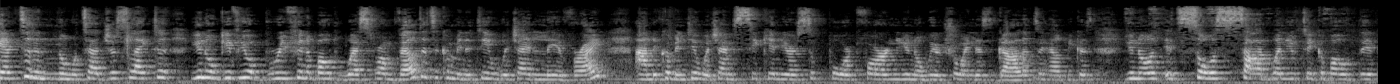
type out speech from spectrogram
Get to the notes, I'd just like to, you know, give you a briefing about West Ruimveldt. It's a community in which I live, right? And the community in which I'm seeking your support for, and, you know, we're throwing this gala to help because, you know, it's so sad when you think about the,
